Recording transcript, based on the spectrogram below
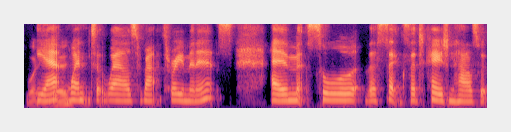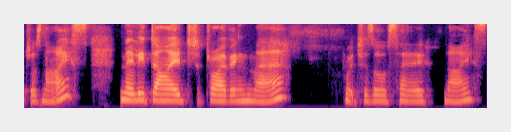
What yeah, went to Wales for about three minutes. Um, saw the sex education house, which was nice. Nearly died driving there, which was also nice.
